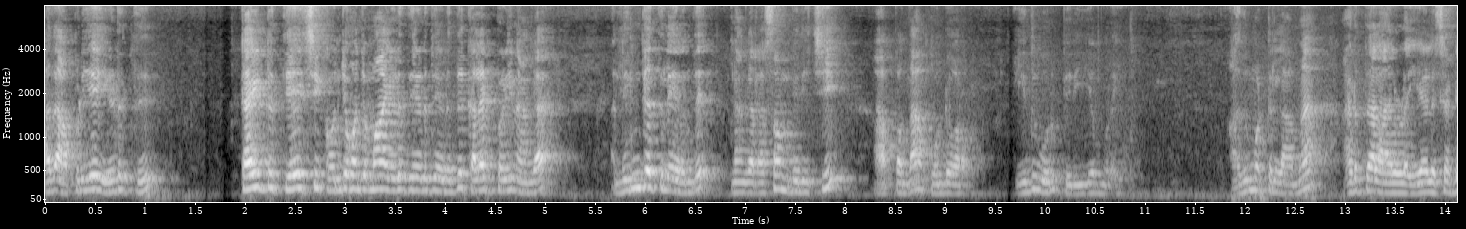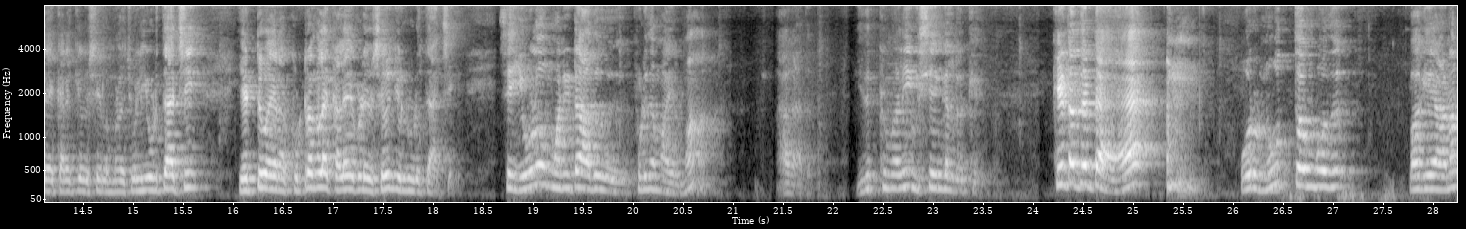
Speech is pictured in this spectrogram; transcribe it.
அதை அப்படியே எடுத்து டைட்டு தேய்ச்சி கொஞ்சம் கொஞ்சமாக எடுத்து எடுத்து எடுத்து கலெக்ட் பண்ணி நாங்கள் லிங்கத்திலேருந்து நாங்கள் ரசம் பிரித்து அப்போ தான் கொண்டு வரோம். இது ஒரு பெரிய முறை. அது மட்டும் இல்லாமல் அடுத்த அதில் ஏழு சட்டையை கரைக்க விஷயம் நம்மளை சொல்லி கொடுத்தாச்சு. எட்டு வயன குற்றங்களை களையக்கூடிய விஷயம் சொல்லி கொடுத்தாச்சு. சரி இவ்வளோ பண்ணிட்டா அது புனிதமாயிருமா? ஆகாது. இதுக்கு மேலேயும் விஷயங்கள் இருக்குது கிட்டத்தட்ட ஒரு நூற்றம்பது வகையான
